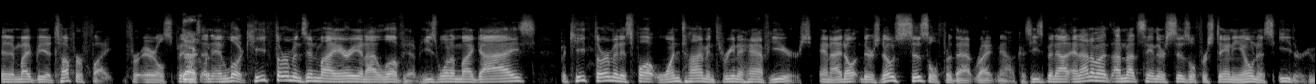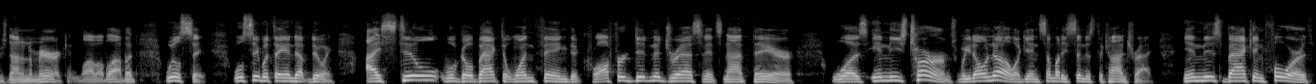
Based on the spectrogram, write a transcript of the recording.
And it might be a tougher fight for Errol Spence. Exactly. And, and look, Keith Thurman's in my area and I love him. He's one of my guys. But Keith Thurman has fought one time in three and a half years. And I don't, there's no sizzle for that right now because he's been out. And I'm not, I'm not saying there's sizzle for Stanionis either, who's not an American, blah, blah, blah. But we'll see. We'll see what they end up doing. I still will go back to one thing that Crawford didn't address, and it's not there, was in these terms. We don't know. Again, somebody send us the contract. In this back and forth,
